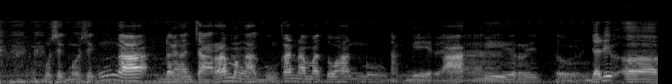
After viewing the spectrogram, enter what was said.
musik-musik enggak. Dengan cara mengagungkan nama Tuhanmu. Takbir ya. takbir itu. Tuh. jadi eh,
